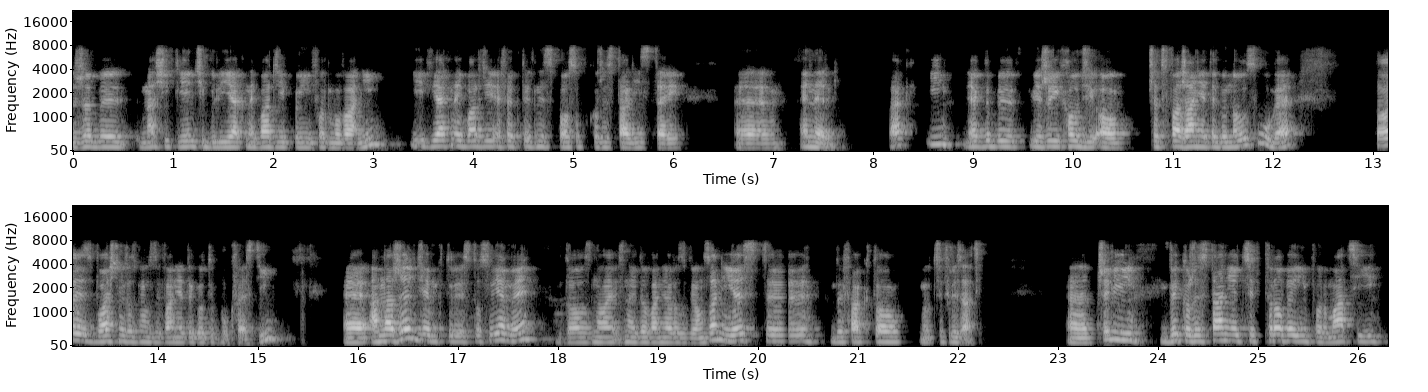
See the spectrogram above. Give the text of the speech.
żeby nasi klienci byli jak najbardziej poinformowani i w jak najbardziej efektywny sposób korzystali z tej energii. Tak? I jak gdyby, jeżeli chodzi o przetwarzanie tego na usługę, to jest właśnie rozwiązywanie tego typu kwestii. E, a narzędziem, które stosujemy do znajdowania rozwiązań jest e, de facto no, cyfryzacja, e, czyli wykorzystanie cyfrowej informacji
